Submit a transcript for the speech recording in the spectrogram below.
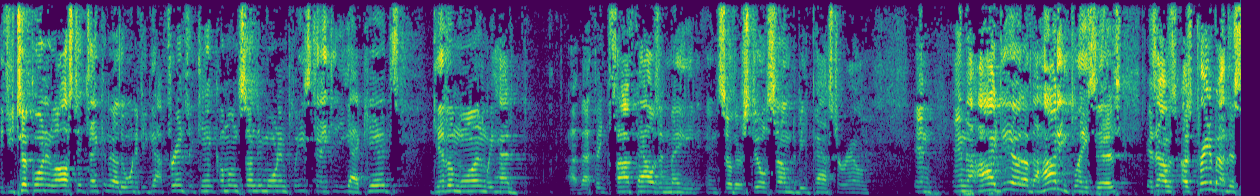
If you took one and lost it, take another one. If you got friends that can't come on Sunday morning, please take it. You got kids, give them one. We had, I think, 5,000 made, and so there's still some to be passed around. And, and the idea of the hiding place is, is I was, I was praying about this,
